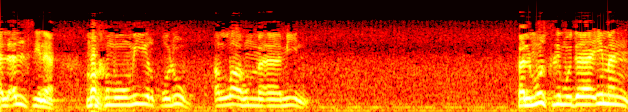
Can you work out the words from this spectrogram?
الألسنة مخمومي القلوب. اللهم آمين. فالمسلم دائما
